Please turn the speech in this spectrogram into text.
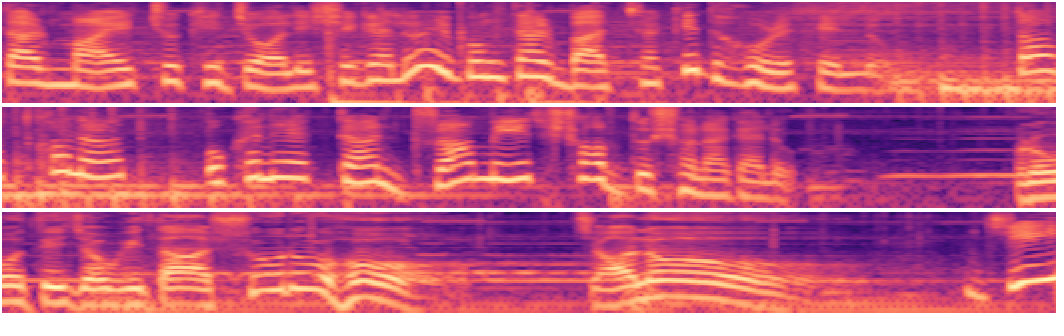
তার মায়ের চোখে জল এসে গেল এবং তার বাচ্চাকে ধরে ফেলল। তৎক্ষণাৎ ওখানে একটা ড্রামের শব্দ শোনা গেল। প্রতিযোগিতা শুরু হোক। চলো। যেই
